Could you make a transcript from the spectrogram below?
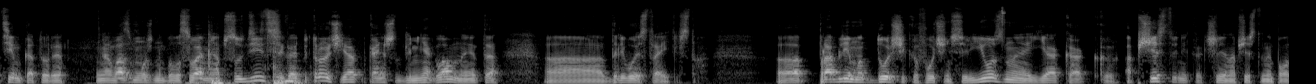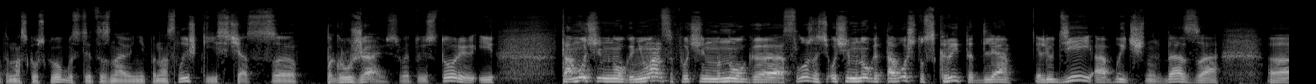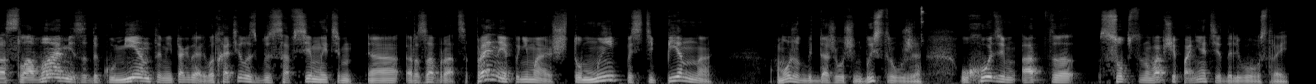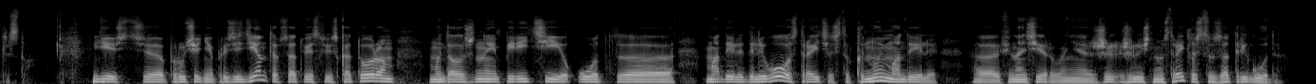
тем, которые возможно было с вами обсудить. Николай Петрович, я, конечно, для меня главное это э, долевое строительство. Э, проблема дольщиков очень серьезная. Я как общественник, как член Общественной палаты Московской области это знаю не понаслышке. И сейчас погружаюсь в эту историю. И там очень много нюансов, очень много сложностей, очень много того, что скрыто для людей обычных, да, за э, словами, за документами и так далее. Вот хотелось бы со всем этим э, разобраться. Правильно я понимаю, что мы постепенно, а может быть даже очень быстро уже, уходим от, э, собственно, вообще понятия долевого строительства? Есть э, поручение президента, в соответствии с которым мы должны перейти от э, модели долевого строительства к иной модели – Э, финансирования жилищного строительства за три года.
